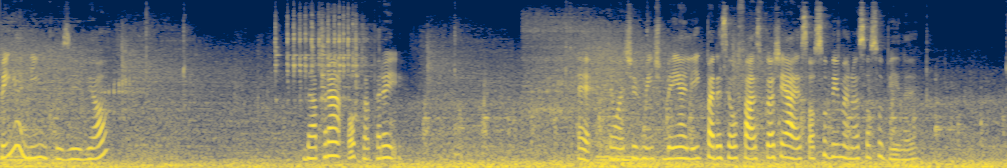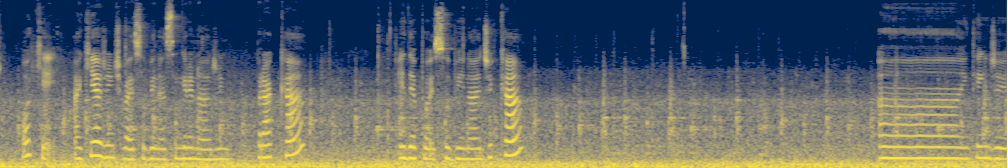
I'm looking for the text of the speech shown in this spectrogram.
bem ali, inclusive, ó. Dá pra... Opa, peraí. É, tem um achievement bem ali que pareceu fácil, porque eu achei, ah, é só subir, mas não é só subir, né? Ok, aqui a gente vai subir nessa engrenagem pra cá. E depois subir na de cá. Ah, entendi.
